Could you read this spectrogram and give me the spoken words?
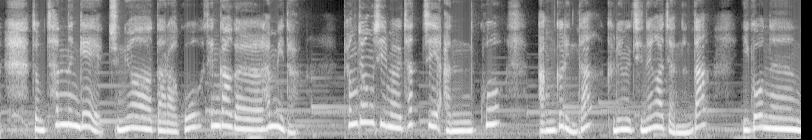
좀 찾는 게 중요하다라고 생각을 합니다. 평정심을 찾지 않고 안 그린다? 그림을 진행하지 않는다? 이거는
